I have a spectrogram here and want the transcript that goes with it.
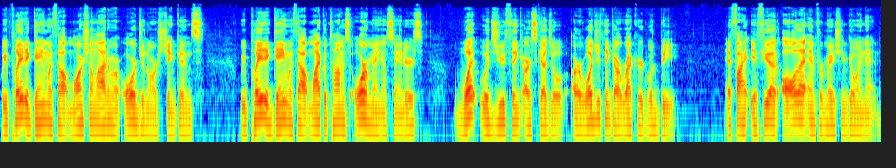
We played a game without Marshon Lattimore or Janoris Jenkins. We played a game without Michael Thomas or Emmanuel Sanders. What would you think our schedule or what do you think our record would be if I if you had all that information going in?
